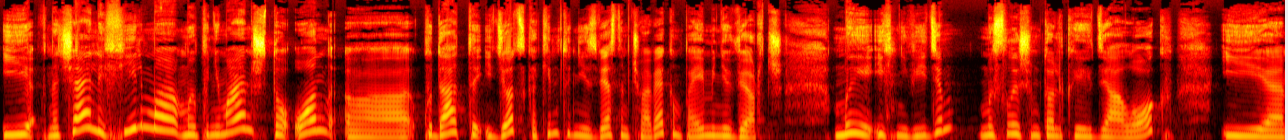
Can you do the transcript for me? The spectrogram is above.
И в начале фильма мы понимаем, что он э, куда-то идет с каким-то неизвестным человеком по имени Вердж. Мы их не видим, мы слышим только их диалог, и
